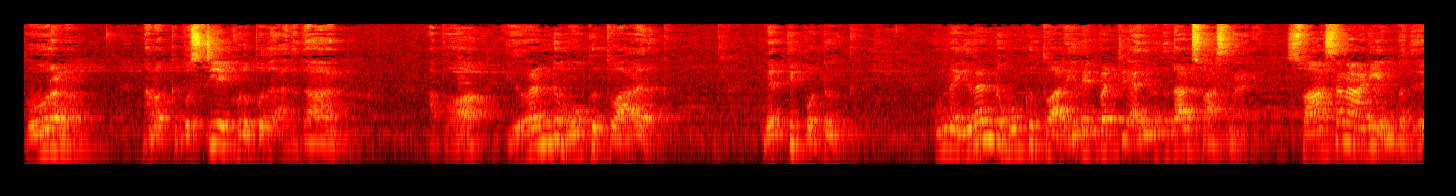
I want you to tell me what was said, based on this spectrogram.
பூரணம். நமக்கு புஷ்டியை கொடுப்பது அதுதான். அப்போ இரண்டு மூக்குத்துவாரம் இருக்கு. நெத்தி பொட்டு இருக்கு. இந்த இரண்டு மூக்குத்துவாரம் இதை பற்றி அறிவதுதான் சுவாசனாடி என்பது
